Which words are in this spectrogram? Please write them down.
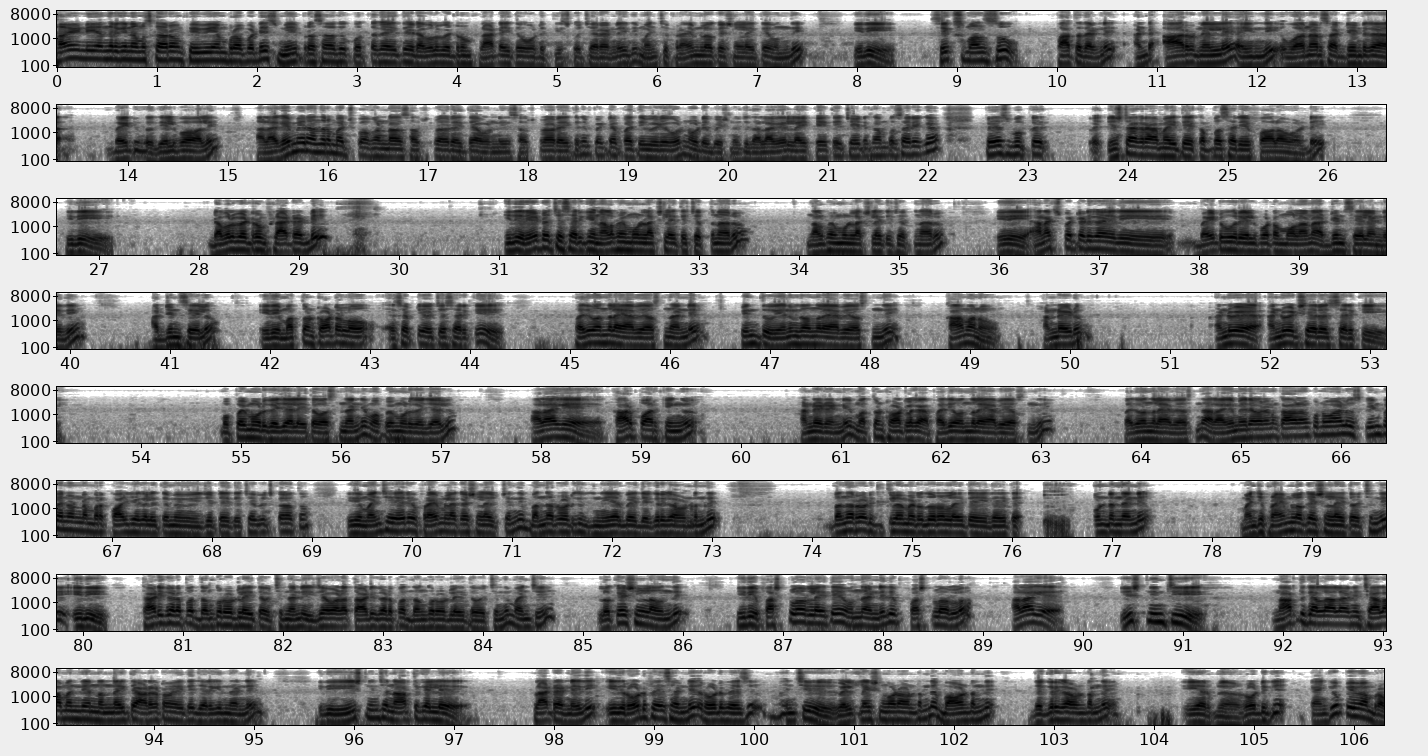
Hi అండి అందరికీ నమస్కారం. పీవీఎం ప్రాపర్టీస్ మీ ప్రసాద్ కొత్తగా అయితే డబుల్ బెడ్రూమ్ ఫ్లాట్ అయితే ఒకటి తీసుకొచ్చారండి. ఇది మంచి ప్రైమ్ లొకేషన్లో అయితే ఉంది. ఇది సిక్స్ మంత్స్ పాతదండి. అంటే ఆరు నెలలే అయింది. ఓనర్స్ అర్జెంటుగా బయటకు వెళ్ళిపోవాలి. అలాగే మీరు అందరూ మర్చిపోకుండా సబ్స్క్రైబర్ అయితే అవ్వండి. సబ్స్క్రైబర్ అయితే నేను పెట్టే ప్రతి వీడియో కూడా నోటిఫికేషన్ వచ్చింది. అలాగే లైక్ అయితే చేయండి కంపల్సరీగా. ఫేస్బుక్ ఇన్స్టాగ్రామ్ అయితే కంపల్సరీ ఫాలో అవ్వండి. ఇది డబుల్ బెడ్రూమ్ ఫ్లాట్ అండి. ఇది రేట్ వచ్చేసరికి నలభై మూడు లక్షలు అయితే చెప్తున్నారు. నలభై మూడు లక్షలు అయితే చెప్తున్నారు. ఇది అన్ఎక్స్పెక్టెడ్గా ఇది బయట ఊరు వెళ్ళిపోవటం మూలాన అర్జెంట్ సేల్ అండి ఇది. అర్జెంట్ సేల్ ఇది మొత్తం టోటల్ ఎస్ఎఫ్టీ వచ్చేసరికి పది వందల యాభై వస్తుందండి. పింతు ఎనిమిది వందల యాభై వస్తుంది. కామను హండ్రెడ్ అండ్వే అండ్వేడ్ షేర్ వచ్చేసరికి ముప్పై మూడు గజాలు అయితే వస్తుందండి. ముప్పై మూడు గజాలు. అలాగే కార్ పార్కింగ్ హండ్రెడ్ అండి. మొత్తం టోటల్గా పది వందల యాభై వస్తుంది. పది వందల యాభై వస్తుంది. అలాగే మీరు ఎవరైనా కావాలనుకున్న వాళ్ళు స్క్రీన్ పైన ఉన్న నెంబర్కి కాల్ చేయగలిగితే మేము విజిట్ అయితే చేయించుకోగలుగుతాం ఇది మంచి ఏరియా ప్రైమ్ లొకేషన్లో వచ్చింది. బందర్ రోడ్కి నియర్ బై దగ్గరగా ఉంటుంది. బందర్ రోడ్కి కిలోమీటర్ దూరంలో అయితే ఇదైతే ఉంటుందండి. మంచి ప్రైమ్ లొకేషన్లో అయితే వచ్చింది. ఇది తాడిగడప దంకు రోడ్లో అయితే వచ్చిందండి. విజయవాడ తాడిగడప దంకు రోడ్లో అయితే వచ్చింది. మంచి లొకేషన్లో ఉంది. ఇది ఫస్ట్ ఫ్లోర్లో అయితే ఉందండి. ఇది ఫస్ట్ ఫ్లోర్లో. అలాగే ఈస్ట్ నుంచి నార్త్కి వెళ్ళాలని చాలామంది నన్ను అయితే అడగటం అయితే జరిగిందండి. ఇది ఈస్ట్ నుంచి నార్త్కి వెళ్ళే ఫ్లాట్ అండి ఇది. ఇది రోడ్డు ఫేస్ అండి. రోడ్డు ఫేస్ మంచి వెంటిలేషన్ కూడా ఉంటుంది బాగుంటుంది దగ్గరగా ఉంటుంది. ఇయర్ రోడ్డుకి థ్యాంక్ యూ పీఎం ప్రభా.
